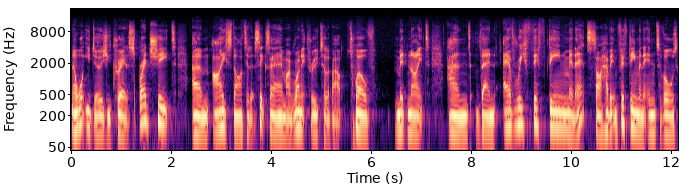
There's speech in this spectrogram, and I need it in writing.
Now, what you do is you create a spreadsheet. Um, I started at 6 a.m., I run it through till about 12 midnight, and then every 15 minutes, so I have it in 15 minute intervals,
